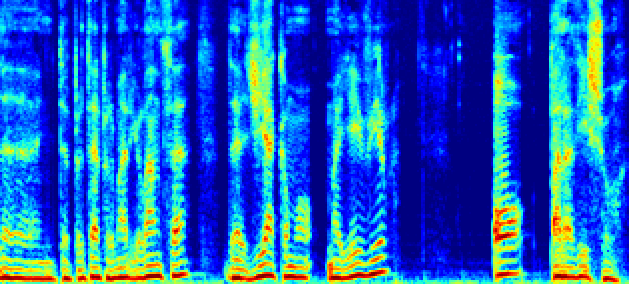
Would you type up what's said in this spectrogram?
de, interpretat per Mario Lanza de Giacomo Meyerbeer o Paradiso.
